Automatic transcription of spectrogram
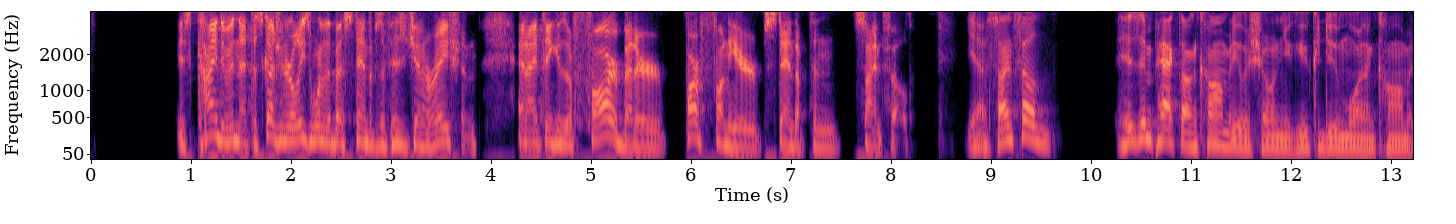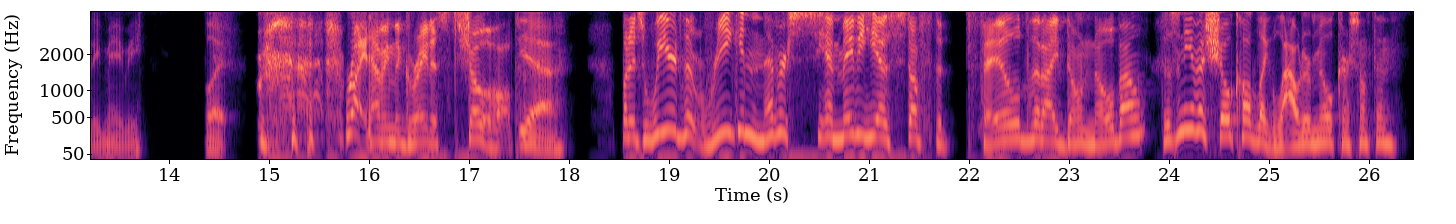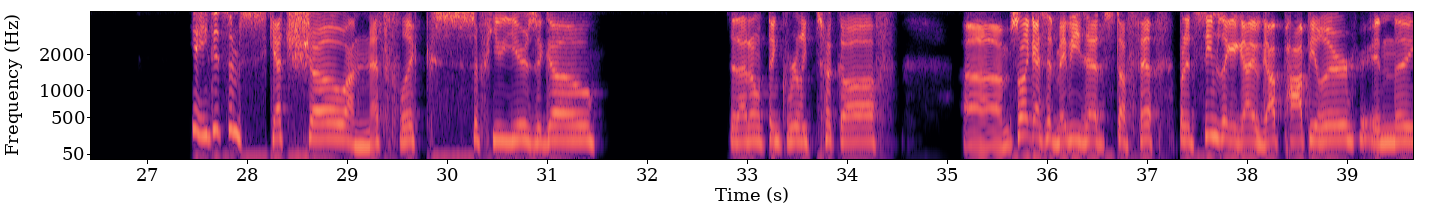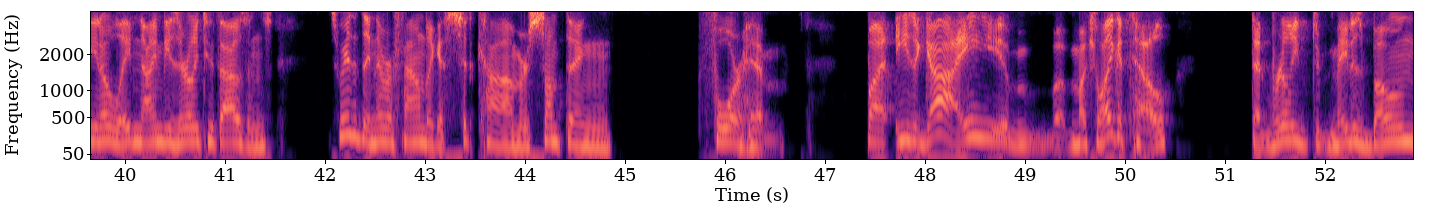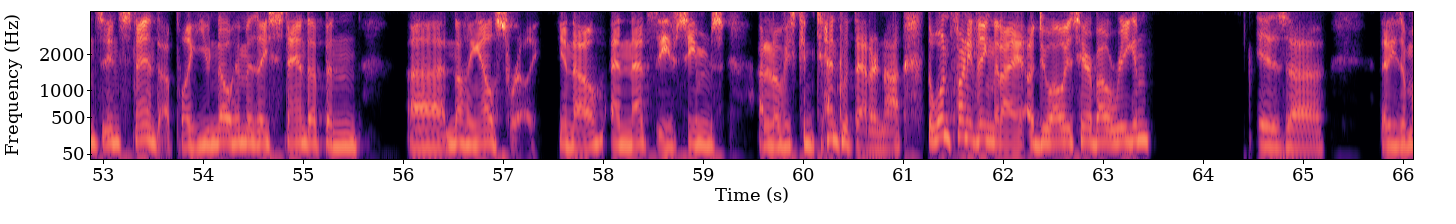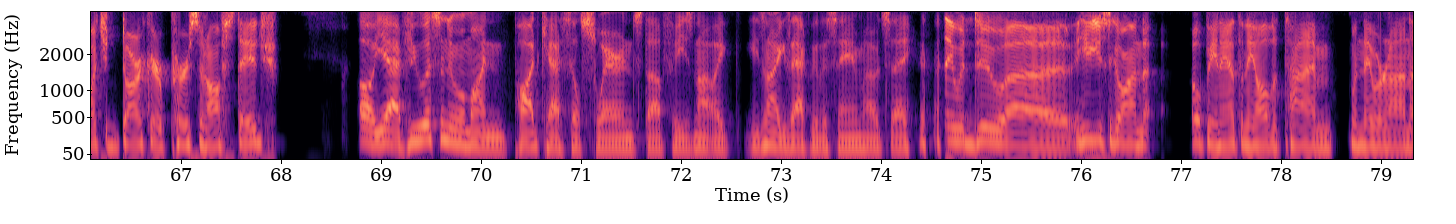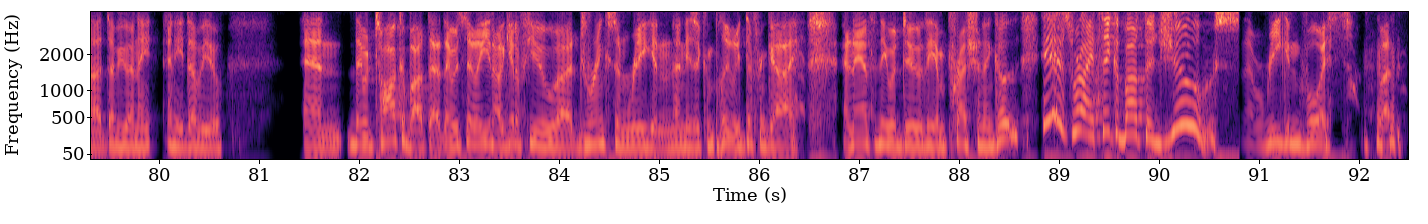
is kind of in that discussion, or at least one of the best stand-ups of his generation, and I think is a far better, far funnier stand-up than Seinfeld. Yeah. Seinfeld, his impact on comedy was showing you you could do more than comedy, maybe. But right, having the greatest show of all time. yeah. But it's weird that Regan never see, and maybe he has stuff that failed that I don't know about. Doesn't he have a show called like Louder Milk or something? Yeah, he did some sketch show on Netflix a few years ago that I don't think really took off. Um, so, like I said, maybe he's had stuff fail, but it seems like a guy who got popular in the you know late '90s, early 2000s. It's weird that they never found like a sitcom or something for him. But he's a guy, much like a Attell, that really made his bones in stand up. Like you know him as a stand up and uh, nothing else really, you know? And that's, he seems, I don't know if he's content with that or not. The one funny thing that I do always hear about Regan is uh, that he's a much darker person off stage. Oh yeah, if you listen to him on podcasts, he'll swear and stuff. He's not like he's not exactly the same. I would say they would do. Uh, he used to go on Opie and Anthony all the time when they were on uh, WNEW, and they would talk about that. They would say, like, you know, get a few uh, drinks in Regan, and he's a completely different guy. And Anthony would do the impression and go, "Here's what I think about the juice." That Regan voice, but.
